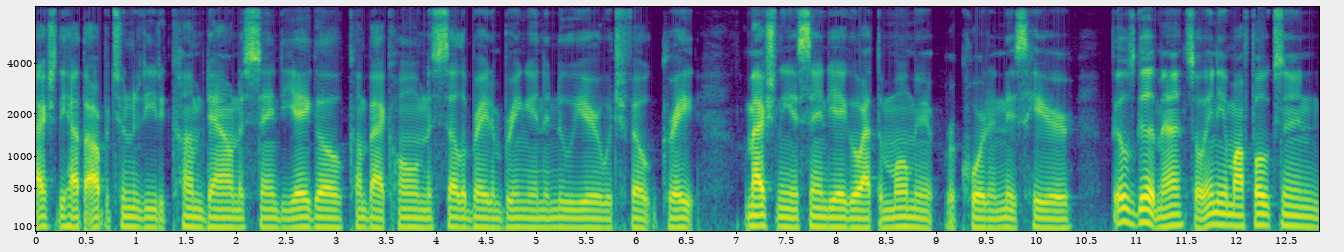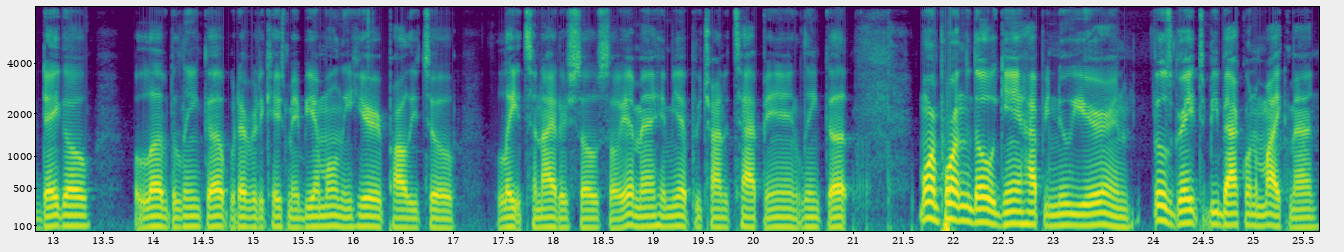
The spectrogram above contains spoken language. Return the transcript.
Actually had the opportunity to come down to San Diego, come back home to celebrate and bring in the new year, which felt great. I'm actually in San Diego at the moment recording this here. Feels good, man. So any of my folks in Dago would love to link up, whatever the case may be. I'm only here probably till late tonight or so. So yeah, man, hit me up. We're trying to tap in, link up. More importantly though, again, happy new year and feels great to be back on the mic, man.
